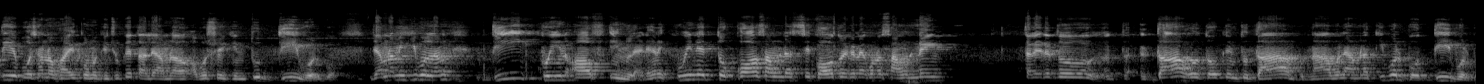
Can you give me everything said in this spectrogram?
দিয়ে বোঝানো হয় কোনো কিছুকে, তাহলে আমরা অবশ্যই কিন্তু দি বলব। যেমন আমি কি বললাম? দি কুইন অফ ইংল্যান্ড এখানে কুইনের তো ক সাউন্ড আসছে, ক তো এখানে কোনো সাউন্ড নেই। তাহলে এটা তো দা হতো, কিন্তু দা না বলে আমরা কি বলব? দি বলব।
